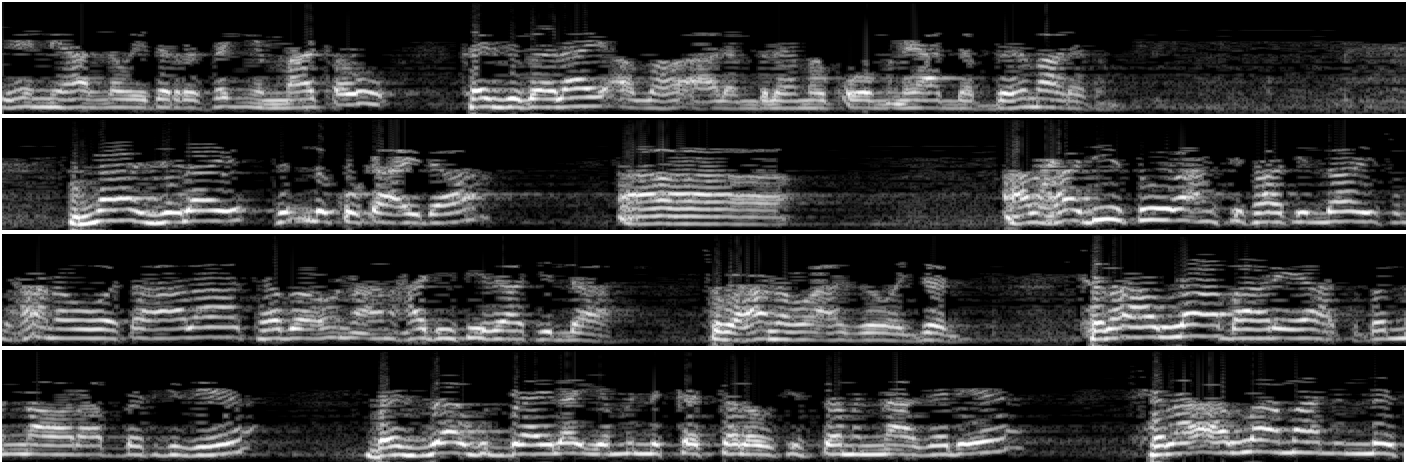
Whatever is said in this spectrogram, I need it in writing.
ይሄን ያህል ነው የደረሰኝ የማቀው ከዚህ በላይ አላሁ አለም ብለህ መቆም ነው ያለብህ ማለት ነው እና እዚህ ላይ ትልቁ ቃይዳ الحديث عن صفات الله سبحانه وتعالى تبع عن حديث ذات الله سبحانه عز وجل ስለ አላህ ባሪያት በምናወራበት ጊዜ በዛ ጉዳይ ላይ የምንከተለው system ና ዘዴ ስለ አላህ ማንነት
